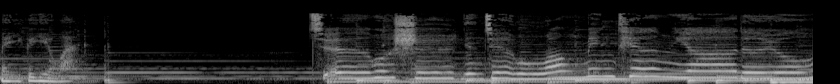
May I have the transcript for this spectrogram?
每一个夜晚。借我十年，借我亡命天涯的勇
